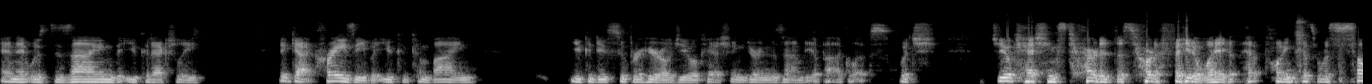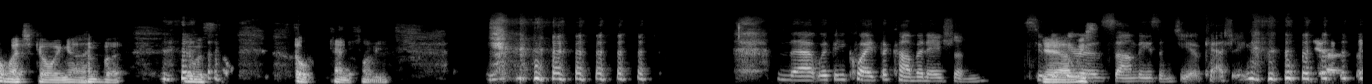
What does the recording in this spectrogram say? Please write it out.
and it was designed that you could actually. It got crazy, but you could combine. You could do superhero geocaching during the zombie apocalypse, which geocaching started to sort of fade away at that point because there was so much going on, but it was still, still kind of funny. that would be quite the combination superheroes, yeah, we, zombies, and geocaching. yeah,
